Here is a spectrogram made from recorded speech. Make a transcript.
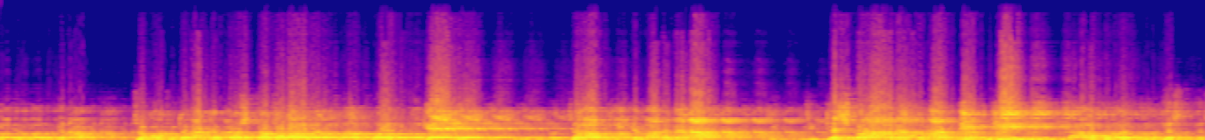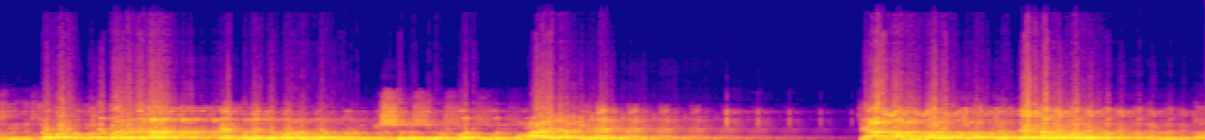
দিতে পারবে না। যখন তোমাকে প্রশ্ন করা হবে, তোমার রব কে? তুমি কোনো জবাব দিতে পারবে না। জিজ্ঞেস করা হবে, তোমার দিন কি? তাও কোনো জিজ্ঞেস, জবাব দিতে পারবে না। এরপরে যখন আল্লাহ নবী বিশ্ব নবী রহমতুল্লাহ আলামিনের চেহারা মুবারক তোমাকে দেখানো হবে না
